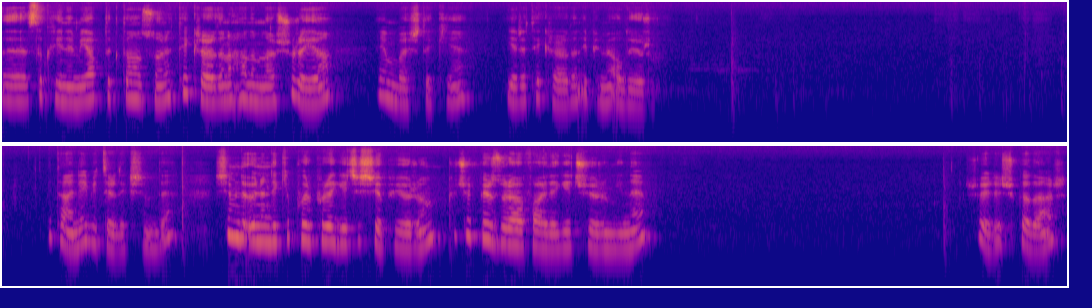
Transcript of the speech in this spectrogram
e, sık iğnemi yaptıktan sonra tekrardan hanımlar şuraya en baştaki yere tekrardan ipimi alıyorum bir taneyi bitirdik şimdi Şimdi önündeki pırpıra geçiş yapıyorum. Küçük bir zürafa ile geçiyorum yine. Şöyle şu kadar.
